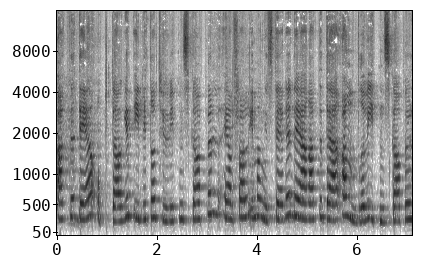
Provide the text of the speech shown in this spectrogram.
at det jeg har oppdaget i litteraturvitenskapen, iallfall i mange steder, det er at det er andre vitenskaper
